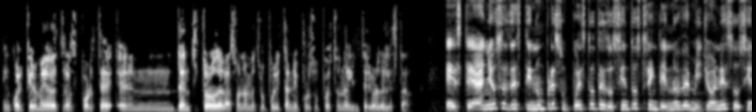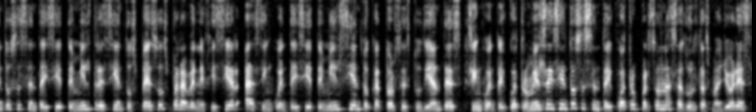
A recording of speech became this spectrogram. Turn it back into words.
en cualquier medio de transporte en, dentro de la zona metropolitana y por supuesto en el interior del estado. Este año se destina un presupuesto de 239 millones 267 mil 300 pesos para beneficiar a 57 mil 114 estudiantes, 54 mil 664 personas adultas mayores,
